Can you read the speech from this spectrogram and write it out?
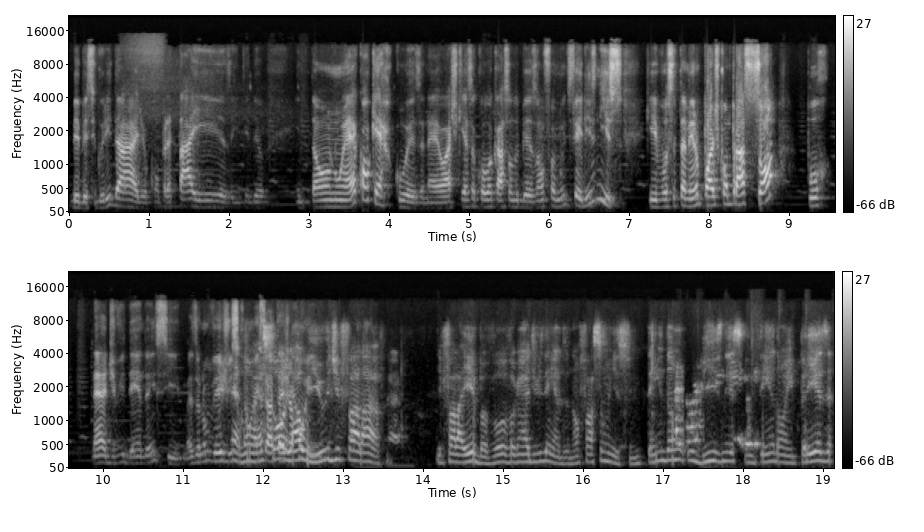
BB Seguridade, eu compro é Taesa, entendeu? Então não é qualquer coisa, né? Eu acho que essa colocação do Bezão foi muito feliz nisso, que você também não pode comprar só por né, dividendo em si. Mas eu não vejo isso é, não é só olhar o yield e falar é. e falar, eba, vou, vou ganhar dividendo. Não façam isso. Entendam o business, entendam a empresa,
